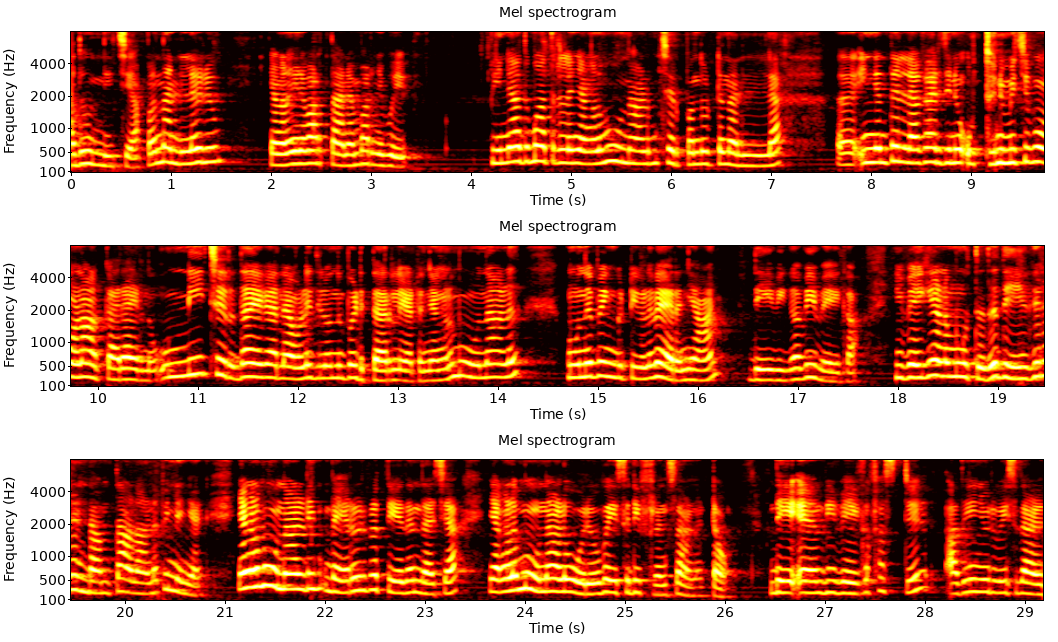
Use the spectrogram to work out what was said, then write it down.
അത് ഒന്നിച്ച്. അപ്പം നല്ലൊരു ഞങ്ങളിങ്ങനെ വർത്തമാനം പറഞ്ഞു പോയി. പിന്നെ അത് മാത്രമല്ല ഞങ്ങൾ മൂന്നാളും ചെറുപ്പം തൊട്ട് നല്ല ഇങ്ങനത്തെ എല്ലാ കാര്യത്തിനും ഒത്തൊരുമിച്ച് പോണ ആൾക്കാരായിരുന്നു. ഉണ്ണി ചെറുതായ കാരണം അവൾ ഇതിലൊന്നും പെടുത്താറില്ല കേട്ടോ. ഞങ്ങൾ മൂന്നാൾ മൂന്ന് പെൺകുട്ടികൾ വേറെ ഞാൻ ദേവിക വിവേക. വിവേകയാണ് മൂത്തത് ദേവിക രണ്ടാമത്തെ ആളാണ് പിന്നെ ഞാൻ. ഞങ്ങൾ മൂന്നാളുടെയും വേറെ ഒരു പ്രത്യേകത എന്താ വെച്ചാൽ ഞങ്ങൾ മൂന്നാൾ ഓരോ വയസ്സ് ഡിഫറൻസ് ആണ് കേട്ടോ ദേ വിവേക ഫസ്റ്റ് അത് കഴിഞ്ഞ് ഒരു വയസ്സ് താഴെ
